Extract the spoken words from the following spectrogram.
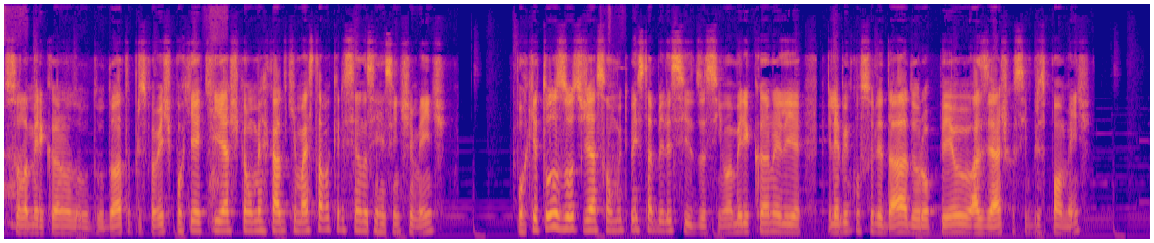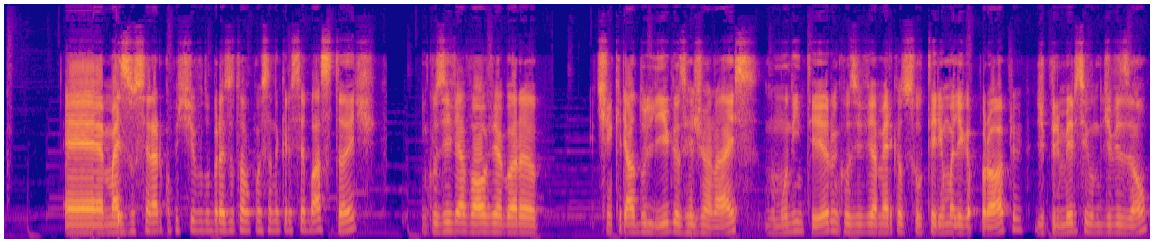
sul-americano do, do Dota, principalmente porque aqui acho que é um mercado que mais estava crescendo assim recentemente. Porque todos os outros já são muito bem estabelecidos, assim. O americano, ele, ele é bem consolidado, o europeu, o asiático, assim, principalmente. É, mas o cenário competitivo do Brasil estava começando a crescer bastante. Inclusive a Valve agora tinha criado ligas regionais no mundo inteiro. Inclusive a América do Sul teria uma liga própria, de primeira e segunda divisão.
